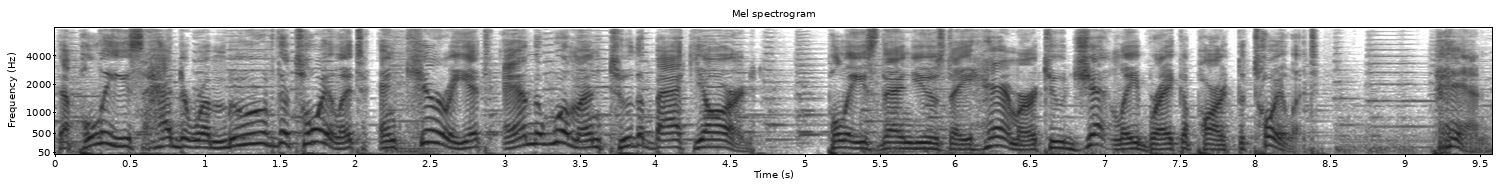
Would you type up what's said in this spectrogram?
that police had to remove the toilet and carry it and the woman to the backyard. Police then used a hammer to gently break apart the toilet. Man,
